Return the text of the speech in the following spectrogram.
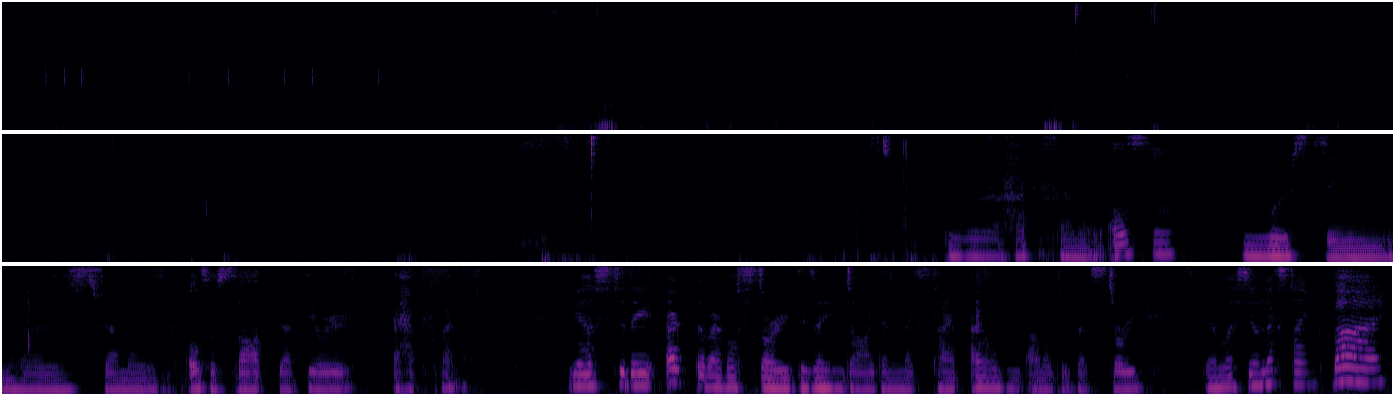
They were a happy family. Also, who were seeing his family also thought that they were a happy family. Yes, today at the Bible story did I enjoy. Then next time I will read another good story. Then let's see you next time. Bye.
